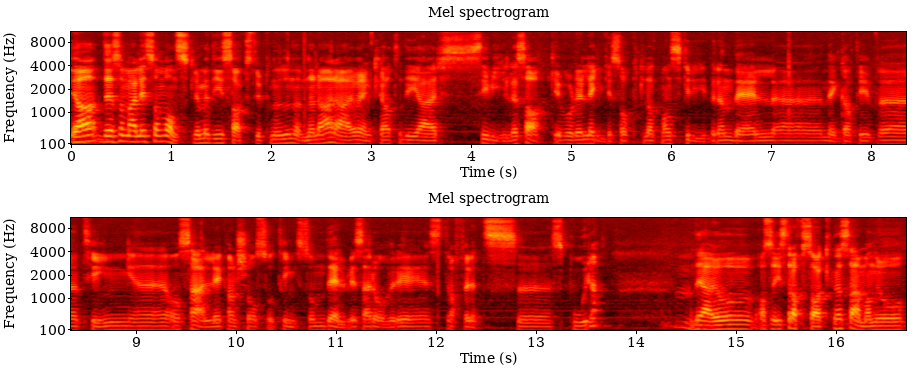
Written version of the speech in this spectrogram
Ja, Det som er litt sånn vanskelig med de sakstypene du nevner der, er jo egentlig at de er sivile saker hvor det legges opp til at man skriver en del eh, negative ting, eh, og særlig kanskje også ting som delvis er over i strafferettssporet. Det er jo, altså I straffesakene så er man jo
